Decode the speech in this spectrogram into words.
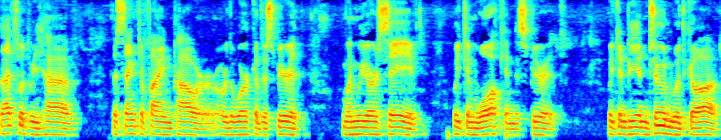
that's what we have the sanctifying power or the work of the Spirit. When we are saved, we can walk in the Spirit. We can be in tune with God.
